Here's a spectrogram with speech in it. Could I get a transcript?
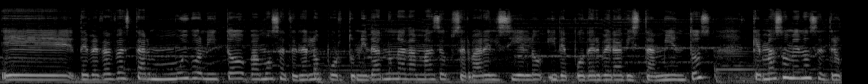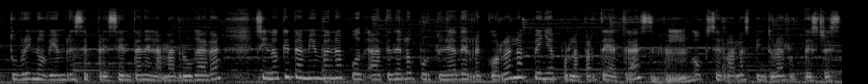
Eh, de verdad va a estar muy bonito. Vamos a tener la oportunidad no nada más de observar el cielo y de poder ver avistamientos que más o menos entre octubre y noviembre se presentan en la madrugada, sino que también van a, tener la oportunidad de recorrer la peña por la parte de atrás y observar las pinturas rupestres.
